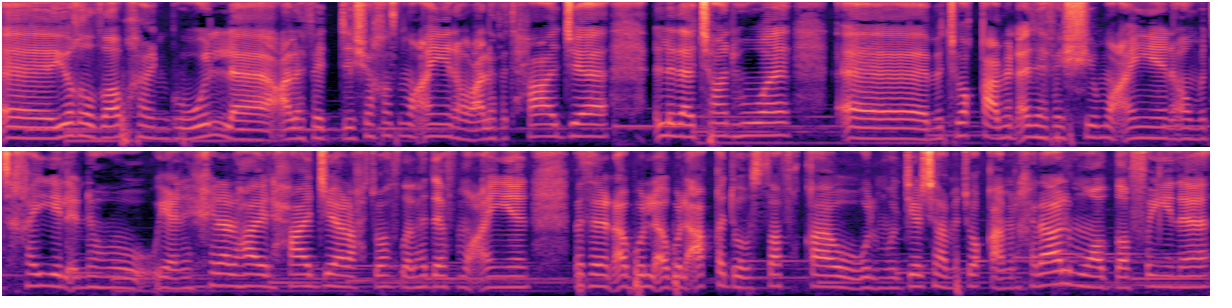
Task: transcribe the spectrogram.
آه، يغضب خلينا نقول آه، على فد شخص معين أو على فد حاجة إلا إذا كان هو آه، متوقع من عندها شيء معين أو متخيل إنه يعني خلال هاي الحاجة راح توصل هدف معين. مثلا أبو أبو العقد والصفقة والمدير كان متوقع من خلال موظفينه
